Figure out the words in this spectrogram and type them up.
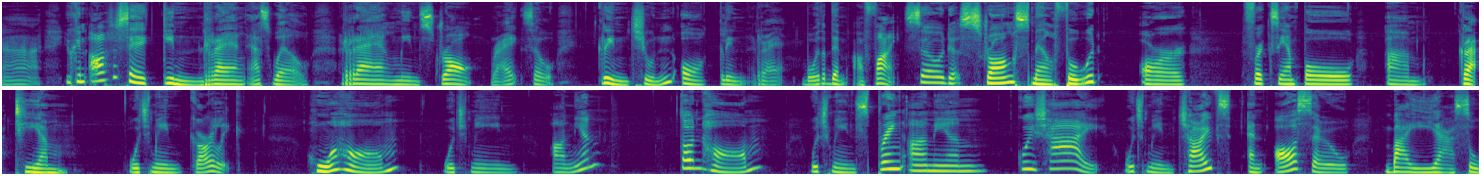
Ah, you can also say กลิ่นแรง as well แรง means strong right so กลิ่นฉุน or กลิ่นแรง both of them are fine so the strong smell food are for example um, กระเทียม which mean garlic หัวหอม which mean onion ต้นหอม which means spring onion กุยช่าย which mean chives and also ใบยาสู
